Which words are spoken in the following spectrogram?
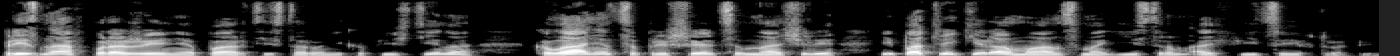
Признав поражение партии сторонников Юстина, кланяться пришельцам начали и Патрик и Роман с магистром Офицей Евтропием.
